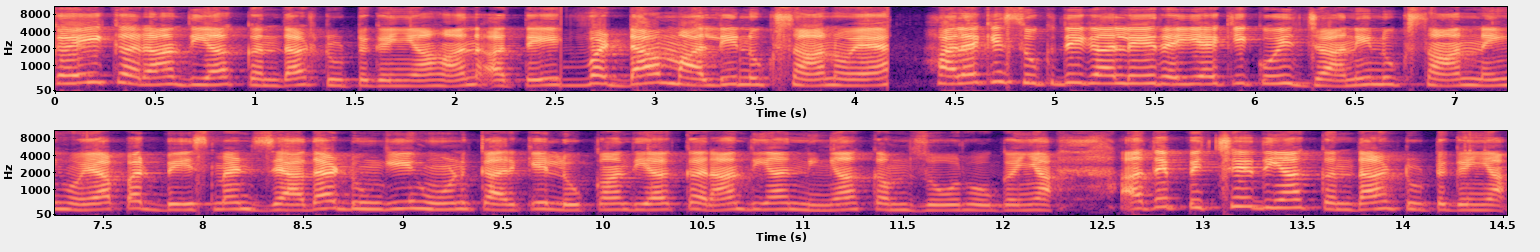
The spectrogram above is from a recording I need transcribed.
ਕਈ ਘਰਾਂ ਦੀਆਂ ਕੰਧਾਂ ਟੁੱਟ ਗਈਆਂ ਹਨ ਅਤੇ ਵੱਡਾ ਮਾਲੀ ਨੁਕਸਾਨ ਹੋਇਆ ਹੈ। ਹਾਲਾਂਕਿ ਸੁੱਖ ਦੀ ਗੱਲ ਇਹ ਰਹੀ ਹੈ ਕਿ ਕੋਈ ਜਾਨੀ ਨੁਕਸਾਨ ਨਹੀਂ ਹੋਇਆ, ਪਰ ਬੇਸਮੈਂਟ ਜ਼ਿਆਦਾ ਡੂੰਗੀ ਹੋਣ ਕਰਕੇ ਲੋਕਾਂ ਦੀਆਂ ਘਰਾਂ ਦੀਆਂ ਨੀਆਂ ਕਮਜ਼ੋਰ ਹੋ ਗਈਆਂ ਅਤੇ ਪਿੱਛੇ ਦੀਆਂ ਕੰਧਾਂ ਟੁੱਟ ਗਈਆਂ।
